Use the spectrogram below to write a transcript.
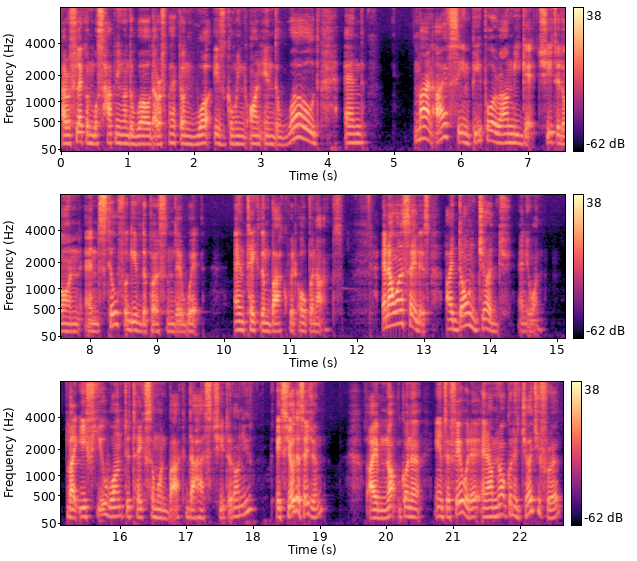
i reflect on what's happening on the world i reflect on what is going on in the world and man, I've seen people around me get cheated on and still forgive the person they're with and take them back with open arms. And I want to say this I don't judge anyone. Like, if you want to take someone back that has cheated on you, it's your decision. I'm not going to interfere with it and I'm not going to judge you for it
